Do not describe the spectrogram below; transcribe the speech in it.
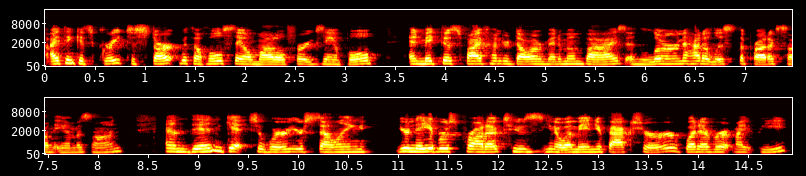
I think it's great to start with a wholesale model, for example, and make those $500 minimum buys and learn how to list the products on Amazon, and then get to where you're selling your neighbor's product who's you know a manufacturer whatever it might be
